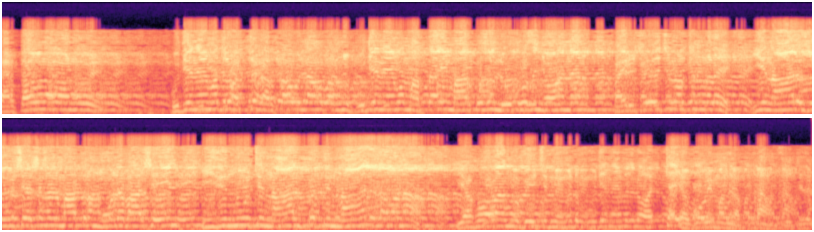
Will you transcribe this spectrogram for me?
കർത്താവ് എന്നാണ് പുതിയ നിയമത്തിൽ ഒറ്റ കർത്താവില്ല എന്ന് പറഞ്ഞു. പുതിയ നിയമം മത്തായി മാർക്കൂസും ലൂക്കോസും യോഹന്നാൻ പരിശോധിച്ചു നോക്കി നിങ്ങളെ. ഈ നാല് സുവിശേഷങ്ങൾ മാത്രം മൂലഭാഷയിൽ ഇരുന്നൂറ്റി നാൽപ്പത്തി നാല് തവണ യഹോവ എന്ന് ഉപയോഗിച്ചിട്ടുണ്ട് എന്നിട്ട് പുതിയ നിയമത്തിൽ ഒറ്റ യഹോവയും വന്നില്ല. അപ്പൊ ട്രാൻസ്ലേറ്റ് ചെയ്ത്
